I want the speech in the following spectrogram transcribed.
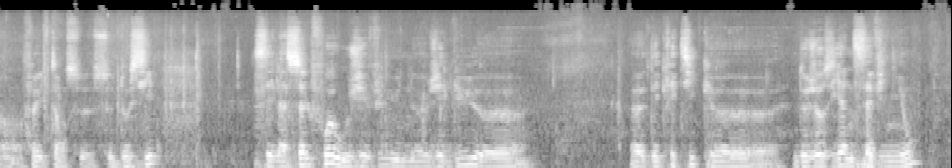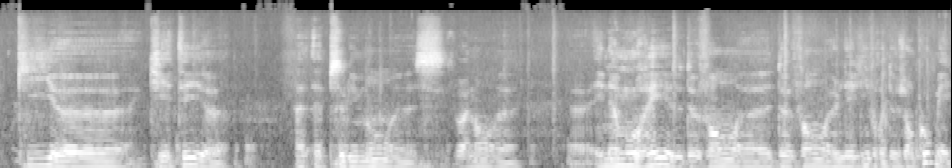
en, feuilletant ce, dossier, c'est la seule fois où j'ai lu euh, euh, des critiques euh, de Josiane Savigno qui était absolument vraiment énamourée devant devant les livres de Jean mais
